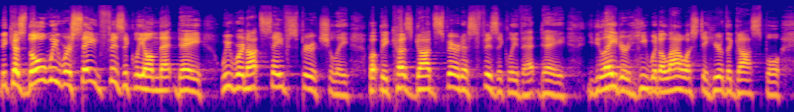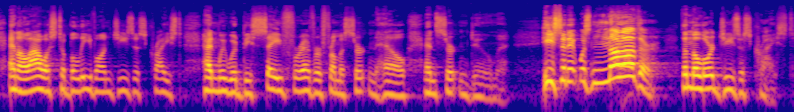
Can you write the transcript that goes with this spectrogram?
Because though we were saved physically on that day, we were not saved spiritually. But because God spared us physically that day, later He would allow us to hear the gospel and allow us to believe on Jesus Christ, and we would be saved forever from a certain hell and certain doom. He said it was none other than the Lord Jesus Christ.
